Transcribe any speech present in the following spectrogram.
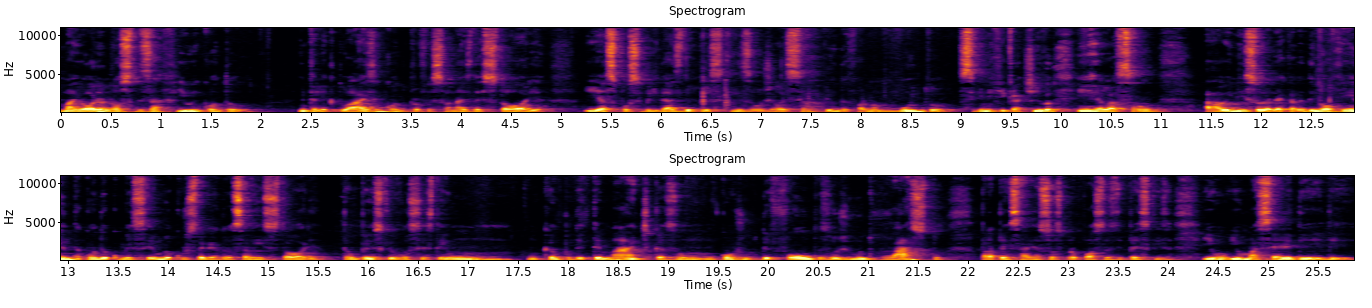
maior é o nosso desafio enquanto intelectuais, enquanto profissionais da história e as possibilidades de pesquisa hoje elas se ampliam de forma muito significativa em relação ao início da década de 90, quando eu comecei o meu curso de graduação em História. Então penso que vocês têm um, um campo de temáticas, um, um, conjunto de fontes hoje muito vasto para pensar as suas propostas de pesquisa e, um, e uma série de, de,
